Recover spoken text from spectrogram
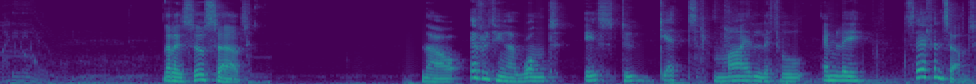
like the old. That is so sad. Now, everything I want is to get my little Emily safe and sound.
